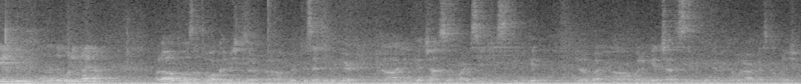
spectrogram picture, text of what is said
uh, the bowling lineup? Well, on to what conditions are um, we're presented with here. You know, I didn't get a chance so far to see this the wicket, you know, but uh, when I get a chance to see the wicket, then we come with our best combination.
